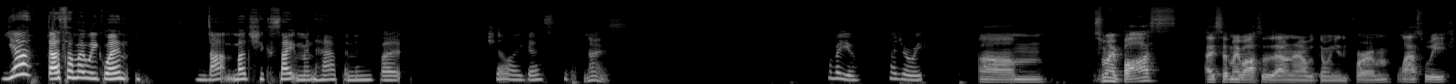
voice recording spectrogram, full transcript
yeah that's how my week went not much excitement happening but chill i guess Nice. how about you how's your week Um, so my boss, I said my boss was out and I was going in for him last week.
